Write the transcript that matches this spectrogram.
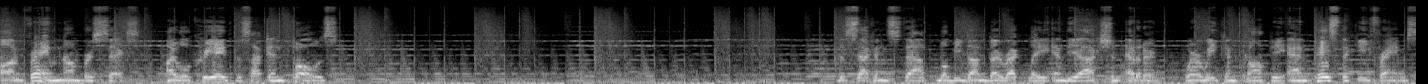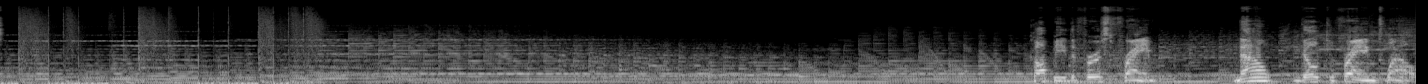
on frame number 6, I will create the second pose. The second step will be done directly in the action editor, where we can copy and paste the keyframes. Copy the first frame. Now, go to frame 12.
